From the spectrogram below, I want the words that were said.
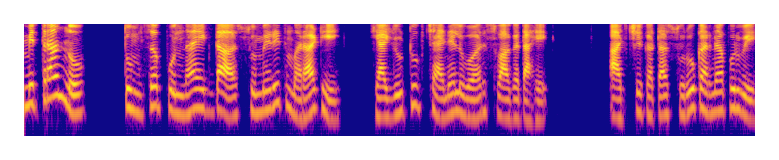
मित्रांनो तुमचं पुन्हा एकदा सुमिरित मराठी ह्या यूट्यूब चॅनेलवर स्वागत आहे. आजची कथा सुरू करण्यापूर्वी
